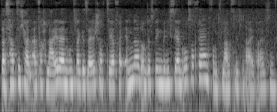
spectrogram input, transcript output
das hat sich halt einfach leider in unserer Gesellschaft sehr verändert und deswegen bin ich sehr großer Fan von pflanzlichen Eiweißen.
